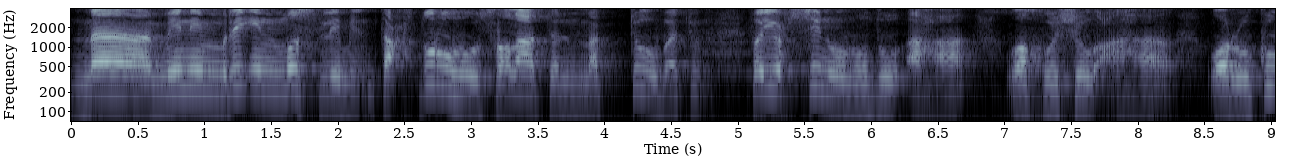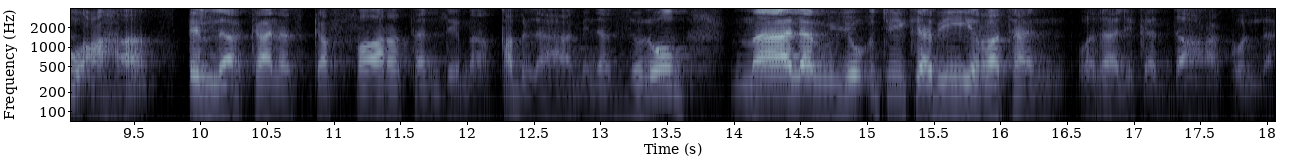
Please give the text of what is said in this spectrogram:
ما من امرئ مسلم تحضره صلاة مكتوبة فيحسن وضوءها وخشوعها وركوعها إلا كانت كفارة لما قبلها من الذنوب ما لم يؤت كبيرة وذلك الدهر كله.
